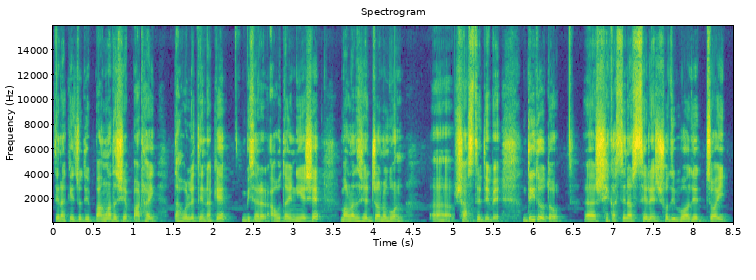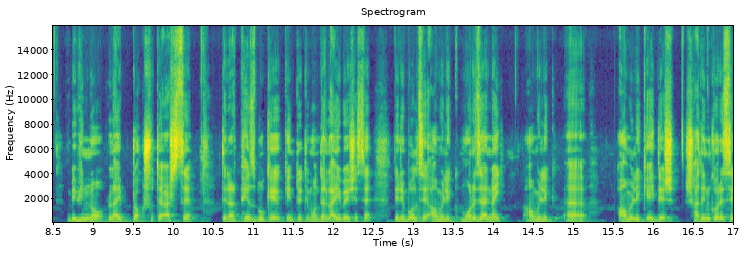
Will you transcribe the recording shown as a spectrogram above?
তিনাকে যদি বাংলাদেশে পাঠায় তাহলে তিনাকে বিচারের আওতায় নিয়ে এসে বাংলাদেশের জনগণ শাস্তি দিবে। দ্বিতীয়ত শেখ হাসিনার ছেলে সজীব ওয়াজেদ জয় বিভিন্ন লাইভ টক শোতে আসছে। তিনার ফেসবুকে কিন্তু ইতিমধ্যে লাইভে এসেছে। তিনি বলছে, আওয়ামী লীগ মরে যায় নাই। আওয়ামী লীগ আওয়ামী লীগ এই দেশ স্বাধীন করেছে।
